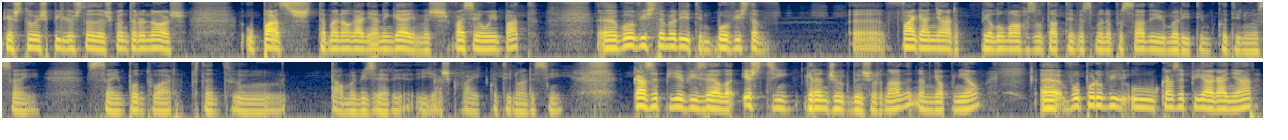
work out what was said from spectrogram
gastou as pilhas todas contra nós. O Passos também não ganha a ninguém, mas vai ser um empate. Uh, Boa Vista Marítimo, Boa Vista uh, vai ganhar pelo mau resultado que teve a semana passada e o Marítimo continua sem, sem pontuar, portanto está uma miséria e acho que vai continuar assim. Casa Pia Vizela, este sim, grande jogo da jornada, na minha opinião. Uh, vou pôr o, o, Casa Pia a ganhar,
